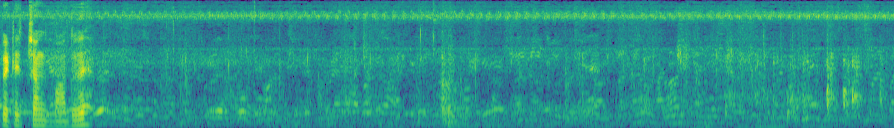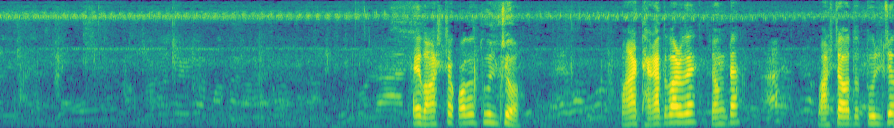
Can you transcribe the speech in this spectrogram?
পেটের চং বাঁধবে। এই বাঁশটা কত তুলছো? বাঁশ ঠেকাতে পারবে চংটা বাঁশটা কত তুলছো?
